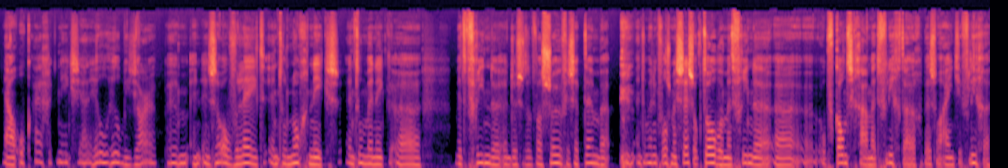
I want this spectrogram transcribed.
Nou, ook eigenlijk niks. Ja, heel, heel bizar. Um, en, en ze overleed en toen nog niks. En toen ben ik uh, met vrienden, dus dat was 7 september. en toen ben ik volgens mij 6 oktober met vrienden uh, op vakantie gaan met vliegtuigen. Best wel een eindje vliegen.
